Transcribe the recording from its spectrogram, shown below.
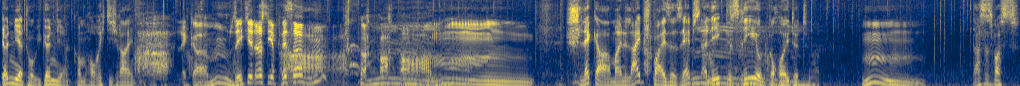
Gönn dir, Tobi, gönn dir. Komm, hau richtig rein. Ah, lecker. Hm, seht ihr das, ihr Pisser? Hm? Mm. Schlecker, meine Leibspeise. Selbst erlegtes Reh und gehäutet. Mm. Das ist was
